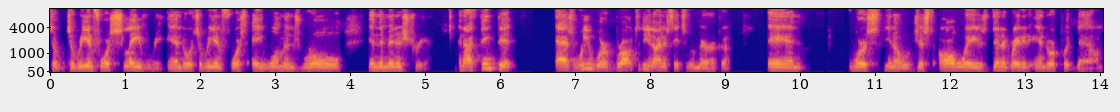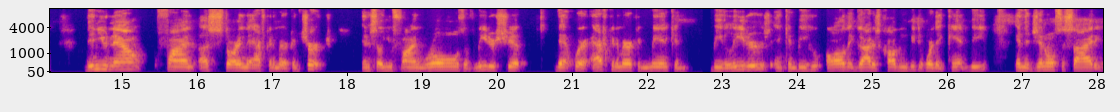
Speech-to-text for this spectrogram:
to, to reinforce slavery and or to reinforce a woman's role in the ministry. And I think that as we were brought to the United States of America and were, you know, just always denigrated and or put down, then you now find us starting the African American church. And so you find roles of leadership that where African American men can be leaders and can be who all that God has called them to be to where they can't be in the general society.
